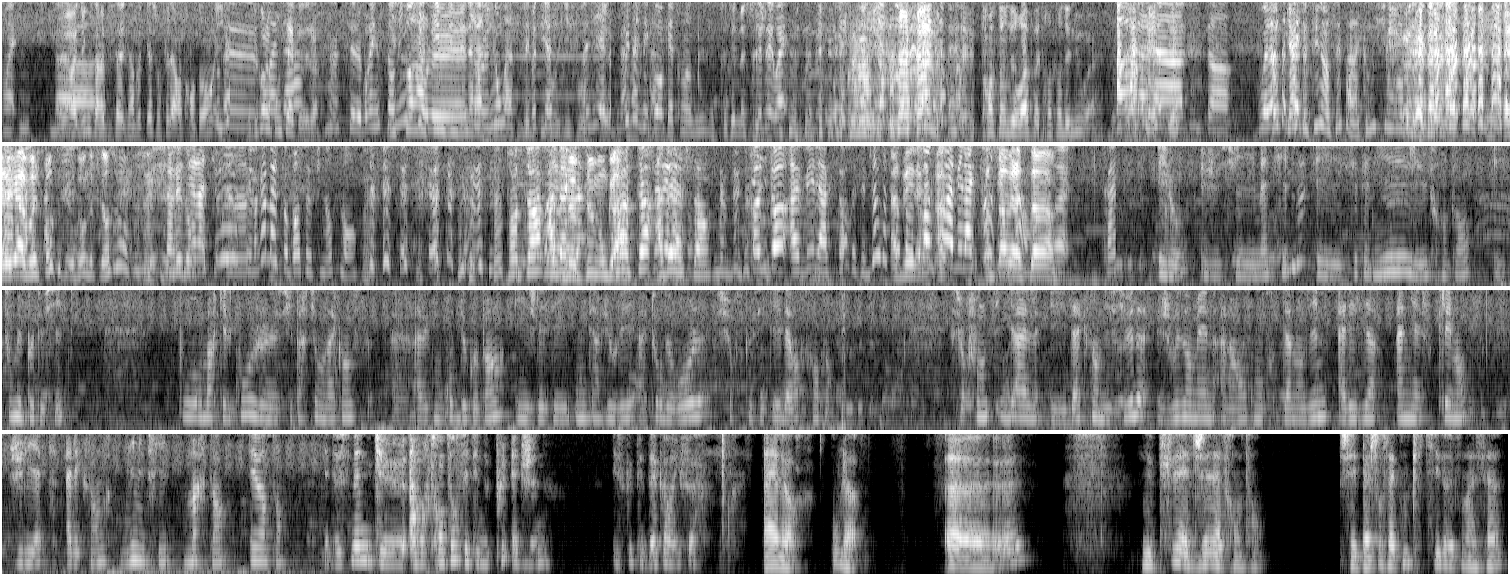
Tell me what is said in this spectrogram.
Ouais. Bah... Alors, du coup, c'est un, un, podcast sur le fait d'avoir 30 ans. Et... Bah, c'est quoi le concept déjà? C'est le brainstorming Histoire sur intime le, d'une génération. sur le nom voilà, c'est cette petite qu'il faut. Vas-y, tu passé quoi en 92 Traité de Maastricht. Traité, ouais. 30 ans d'Europe, 30 ans de nous. Oh là là, putain. Ou alors Podcast ça peut être... financé par la Commission européenne. Eh les gars, moi je pense au don de financement. T'as raison. C'est vrai, il faut penser au financement. 30 ans avec la... de mon gars. 30 ans avec l'accent. 30 ans avec l'accent, ça c'est bien ça. 30 ans avec l'accent. 30 ans avec l'accent. Hello, je suis Mathilde et cette année j'ai eu 30 ans et tous mes potes aussi. Pour marquer le coup, je suis partie en vacances euh, avec mon groupe de copains et je les ai interviewés à tour de rôle sur ce que c'était d'avoir 30 ans. Sur fond de cigale et d'accent du sud, je vous emmène à la rencontre d'Amandine, Alésia, Agnès, Clémence, Juliette, Alexandre, Dimitri, Martin et Vincent. Il y a deux semaines que avoir 30 ans c'était ne plus être jeune. Est-ce que tu es d'accord avec ça? Alors, oula. Euh ne plus être jeune à 30 ans. Je sais pas, je trouve ça compliqué de répondre à ça.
